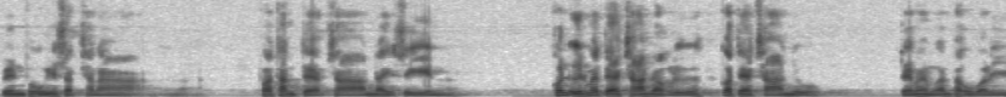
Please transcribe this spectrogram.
เป็นผู้วิสัชนา ราะท่านแตกฉานในศีล คนอื่นไม่แตกฉานหรอกหรือ ก็แตกฉานอยู่ แต่ไม่เหมือนพระอุบาลี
